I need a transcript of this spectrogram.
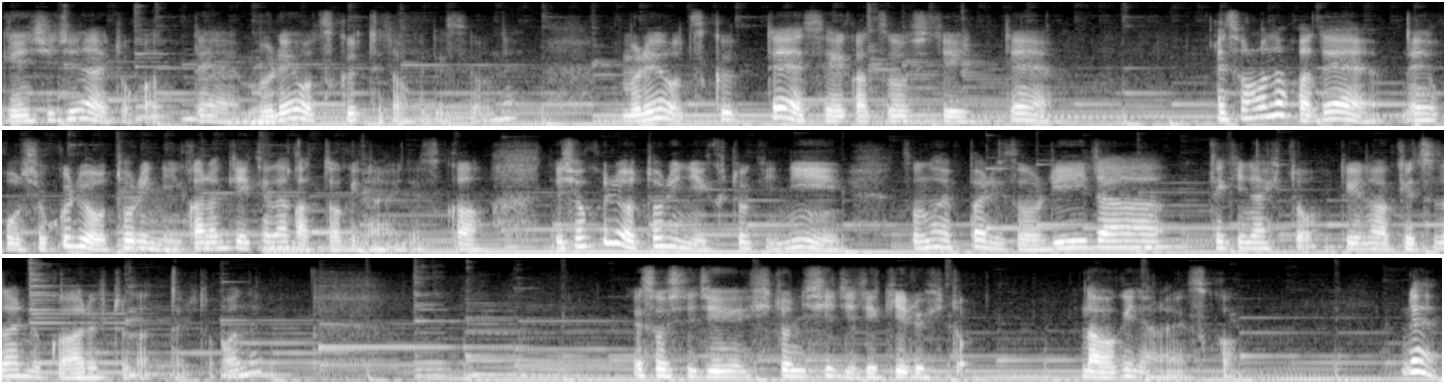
原始時代とかって群れを作ってたわけですよね。群れを作って生活をしていってでその中で、ね、こう食料を取りに行かなきゃいけなかったわけじゃないですか。で食料を取りに行く時にそのやっぱりそのリーダー的な人っていうのは決断力ある人だったりとかね。でそして人に指示できる人なわけじゃないですか。で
